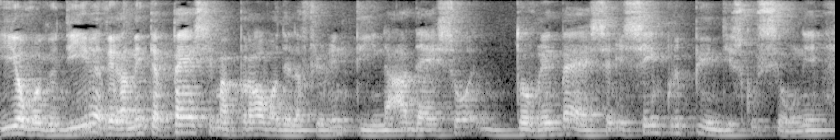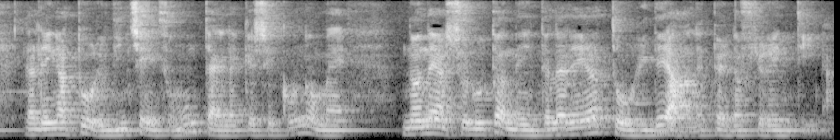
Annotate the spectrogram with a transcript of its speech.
Io voglio dire, veramente pessima prova della Fiorentina, adesso dovrebbe essere sempre più in discussione l'allenatore Vincenzo Montella che secondo me non è assolutamente l'allenatore ideale per la Fiorentina.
